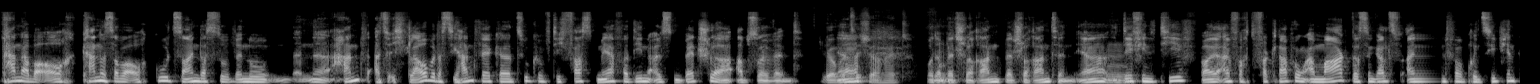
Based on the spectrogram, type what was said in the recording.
kann aber auch, kann es aber auch gut sein, dass du, wenn du eine Hand, also ich glaube, dass die Handwerker zukünftig fast mehr verdienen als ein Bachelor-Absolvent. Ja, mit ja? Sicherheit. Oder hm. Bachelorand, Bachelorantin, ja, mhm. definitiv, weil einfach Verknappung am Markt, das sind ganz einfache Prinzipien.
